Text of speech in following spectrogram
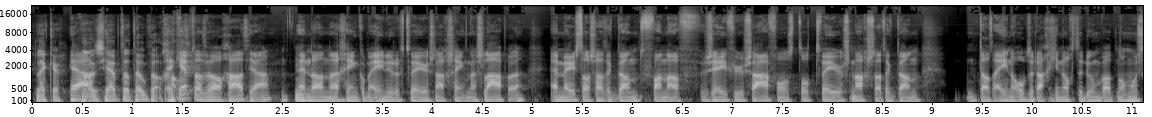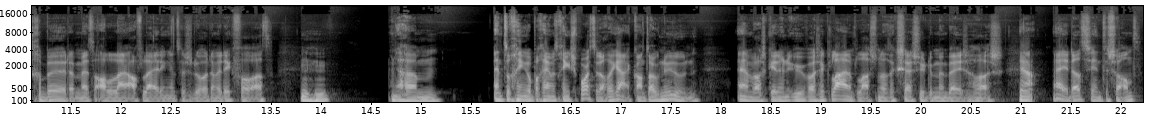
lekker. Ja. Nou, dus je hebt dat ook wel gehad. Ik heb dat wel gehad, ja. En dan eh, ging ik om één uur of twee uur s'nachts naar slapen. En meestal zat ik dan vanaf zeven uur s'avonds tot twee uur s'nachts... zat ik dan dat ene opdrachtje nog te doen wat nog moest gebeuren... met allerlei afleidingen tussendoor en weet ik veel wat. Mhm. Ehm, en toen ging ik op een gegeven moment ging sporten. dacht ik, ja, ik kan het ook nu doen. En was ik in een uur was ik klaar in plaats van dat ik zes uur ermee bezig was. Ja. Nee, dat is interessant.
